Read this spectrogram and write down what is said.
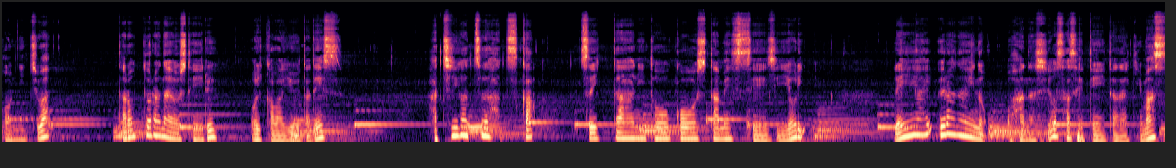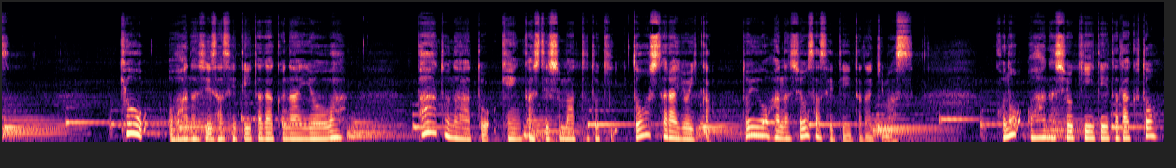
こんにちは。タロット占いをしている及川優太です。8月20日ツイッターに投稿したメッセージより恋愛占いのお話をさせていただきます。今日お話しさせていただく内容はパートナーと喧嘩してしまった時どうしたらよいかというお話をさせていただきます。このお話を聞いていただくと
